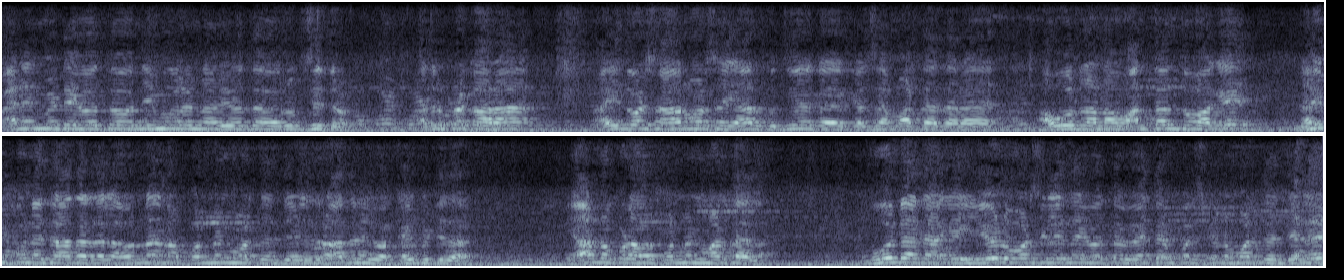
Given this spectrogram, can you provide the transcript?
ಮ್ಯಾನೇಜ್ಮೆಂಟ್ ಇವತ್ತು ನಿಯಮಗಳನ್ನು ಇವತ್ತು ರೂಪಿಸಿದ್ರು. ಅದ್ರ ಪ್ರಕಾರ ಐದು ವರ್ಷ, ಆರು ವರ್ಷ ಯಾರು ಗುತ್ತಿಗೆ ಕೆಲಸ ಮಾಡ್ತಾ ಇದ್ದಾರೆ, ಅವ್ರನ್ನ ನಾವು ಹಂತ ಹಂತವಾಗಿ ನೈಪುಣ್ಯತೆ ಆಧಾರದಲ್ಲಿ ಅವ್ರನ್ನ ನಾವು ಪರ್ಮನೆಂಟ್ ಮಾಡ್ತೀವಿ ಅಂತ ಹೇಳಿದ್ರು, ಅದನ್ನ ಇವಾಗ ಕೈ ಬಿಟ್ಟಿದ್ದಾರೆ ಯಾರನ್ನೂ ಕೂಡ ಅವ್ರು ಪರ್ಮನೆಂಟ್ ಮಾಡ್ತಾ ಇಲ್ಲ. ಮೂರನೇದಾಗಿ ಏಳು ವರ್ಷಗಳಿಂದ ಇವತ್ತು ವೇತನ ಪರಿಷ್ಕರಣೆ ಮಾಡ್ತೀವಿ ಅಂತೇಳಿ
